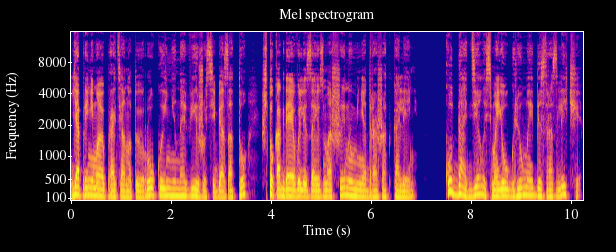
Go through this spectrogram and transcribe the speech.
Я принимаю протянутую руку и ненавижу себя за то, что, когда я вылезаю из машины, у меня дрожат колени. Куда делось мое угрюмое безразличие,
